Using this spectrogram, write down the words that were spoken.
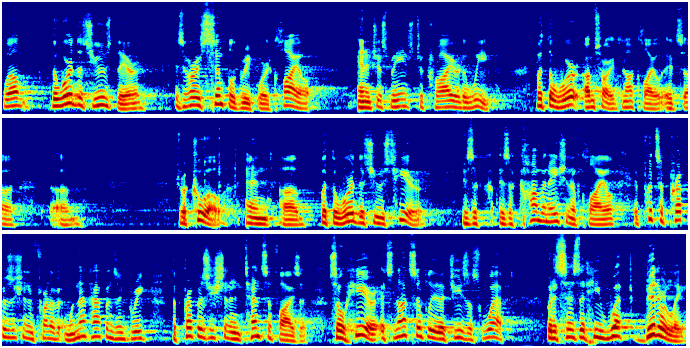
Well, the word that's used there is a very simple Greek word, klaio, and it just means to cry or to weep. But the word, I'm sorry, it's not klaio, it's uh, um, dakruo. And, uh, but the word that's used here is a, is a combination of klaio. It puts a preposition in front of it. And when that happens in Greek, the preposition intensifies it. So here, it's not simply that Jesus wept, but it says that he wept bitterly.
